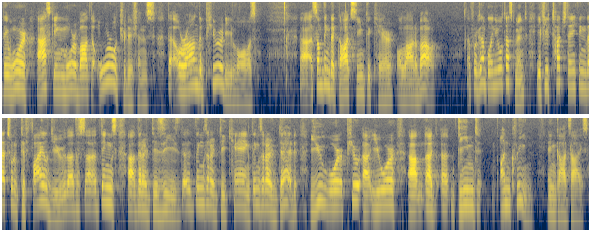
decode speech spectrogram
They were asking more about the oral traditions around the purity laws, uh, something that God seemed to care a lot about. Uh, for example, in the Old Testament, if you touched anything that sort of defiled you, that uh, things uh, that are diseased, uh, things that are decaying, things that are dead, you were pure. Uh, you were um, deemed unclean in God's eyes.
